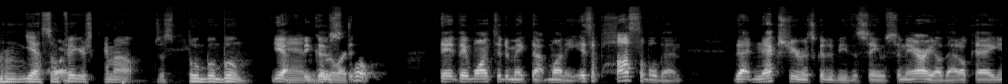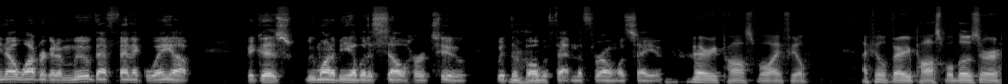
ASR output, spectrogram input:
Mm-hmm. Yeah, some figures came out just boom, boom, boom. Yeah, because we like, they they wanted to make that money. Is it possible then that next year it's going to be the same scenario? That okay, you know what, we're going to move that Fennec way up because we want to be able to sell her too with the mm-hmm. Boba Fett and the throne. What say you? Very possible. I feel. I feel very possible. Those are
